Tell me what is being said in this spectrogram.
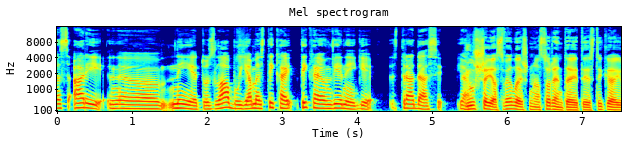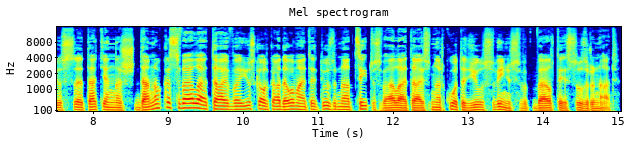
tas arī uh, neiet uz labu, ja mēs tikai, tikai un vienīgi strādāsim. Jā. Jūs šajās vēlēšanās orientējaties tikai uz eh, Taķenas Danukas vēlētāju, vai jūs kaut kādā domājat uzrunāt citus vēlētājus, un ar ko tad jūs viņus vēlties uzrunāt?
